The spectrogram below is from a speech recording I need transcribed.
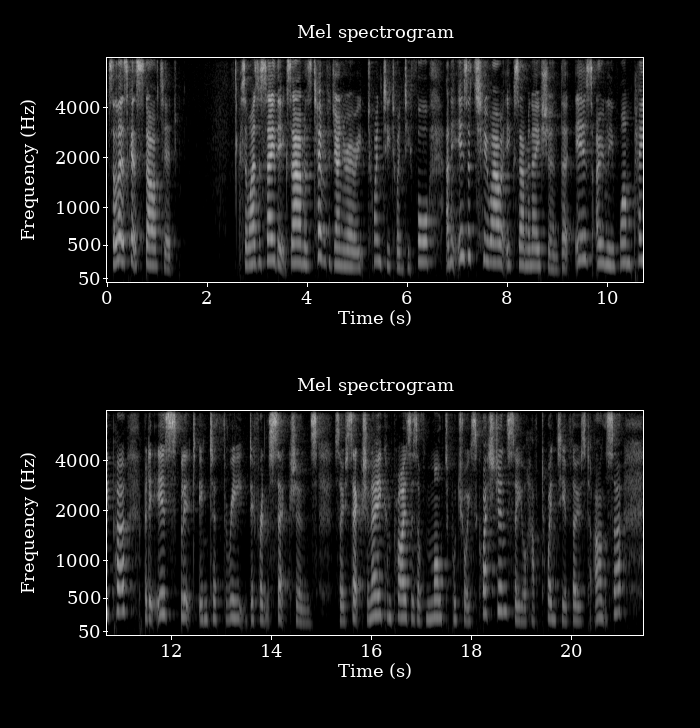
So let's get started. So as I say, the exam is 10th of January 2024 and it is a two hour examination. There is only one paper, but it is split into three different sections. So section A comprises of multiple choice questions, so you'll have 20 of those to answer.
